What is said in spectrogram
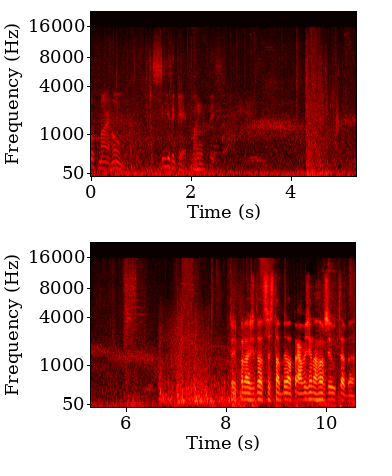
Forsook my home, to see it again like this. To vypadá, že ta cesta byla právě že nahoře u tebe.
